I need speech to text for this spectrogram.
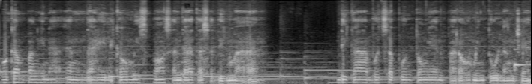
Huwag kang panghinaan dahil ikaw mismo ang sandata sa digmaan. Hindi ka abot sa puntong yan para huminto lang dyan.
